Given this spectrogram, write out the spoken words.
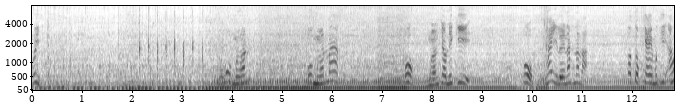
เฮ้ย โอ้โห เหมือน โอ้เหมือนมาก โอ้เหมือนเจ้านิกกี้ โอ้ใช่เลยนะนั่นอะก็ตกใจเมื่อกี้เอ้า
